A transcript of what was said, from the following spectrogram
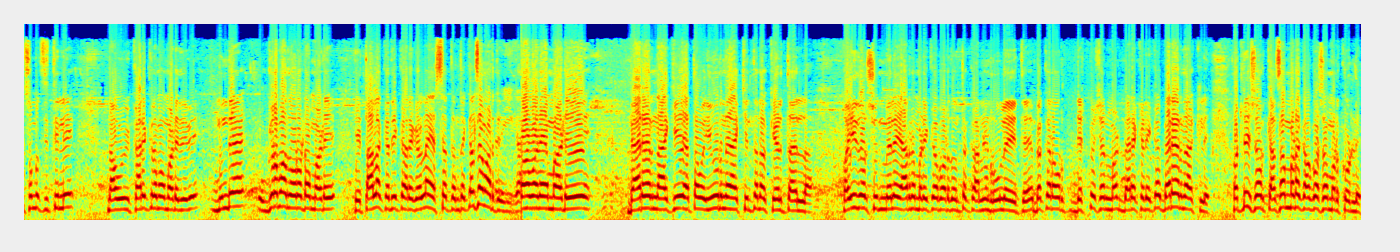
ಅಸಮಸ್ಥಿತಿಯಲ್ಲಿ ನಾವು ಈ ಕಾರ್ಯಕ್ರಮ ಮಾಡಿದ್ದೀವಿ. ಮುಂದೆ ಉಗ್ರವಾದ ಹೋರಾಟ ಮಾಡಿ ಈ ತಾಲೂಕು ಅಧಿಕಾರಿಗಳನ್ನ ಎಸ್ಸತ್ತಂತ ಕೆಲಸ ಮಾಡ್ತೀವಿ. ಚುನಾವಣೆ ಮಾಡಿ ಬ್ಯಾರಿಯರ್ನ ಹಾಕಿ ಅಥವಾ ಇವ್ರನ್ನ ಹಾಕಿ ಅಂತ ನಾವು ಕೇಳ್ತಾ ಇಲ್ಲ. ಐದು ವರ್ಷದ ಮೇಲೆ ಯಾರನ್ನೂ ಮಡಿಕೋಬಾರ್ದು ಅಂತ ಕಾನೂನು ರೂಲ್ ಐತೆ. ಬೇಕಾದ್ರೆ ಅವ್ರು ಡೆಸ್ಪೇಷನ್ ಮಾಡಿ ಬೇರೆ ಕಡೆಗೆ ಬೇರೆಯವ್ರನ್ನ ಹಾಕಲಿ. ಅಟ್ಲೀಸ್ಟ್ ಅವ್ರು ಕೆಲಸ ಮಾಡೋಕೆ ಅವಕಾಶ ಮಾಡಿಕೊಡ್ಲಿ.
